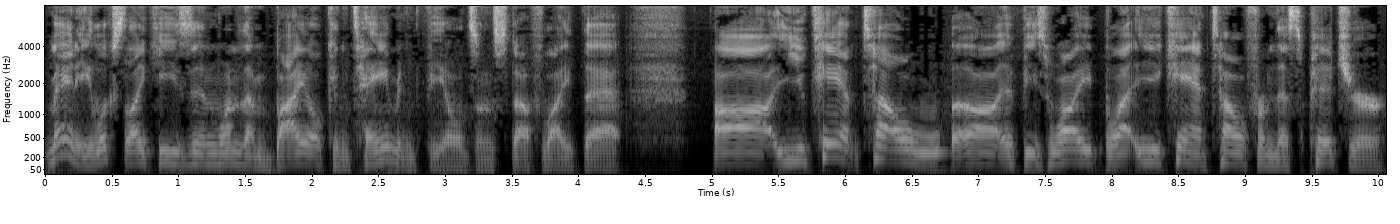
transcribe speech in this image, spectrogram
man, he looks like he's in one of them biocontainment fields and stuff like that. Uh, you can't tell uh, if he's white, black. You can't tell from this picture.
